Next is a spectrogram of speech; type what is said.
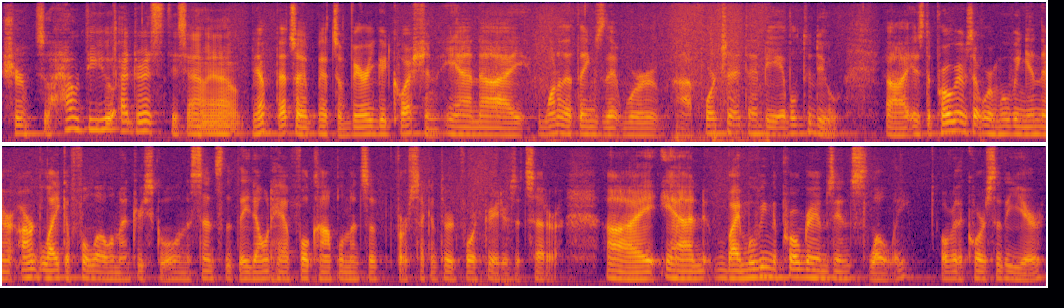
Sure. So how do you address this? I mean, yep, that's a that's a very good question. And uh, one of the things that we're uh, fortunate to be able to do uh, is the programs that we're moving in there aren't like a full elementary school in the sense that they don't have full complements of first, second, third, fourth graders, et cetera. Uh, and by moving the programs in slowly over the course of the year,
